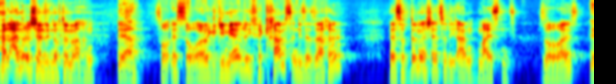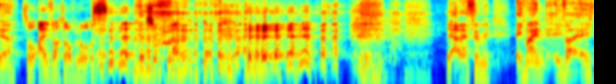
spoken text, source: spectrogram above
Weil andere stellen sich noch dümmer an. Ja. So ist so. Oder je mehr du dich verkrampfst in dieser Sache, desto dümmer stellst du dich an. Meistens. So, weißt Ja. So einfach drauf los. Wird schon klappen. Ja, aber für mich, ich meine, ich war, ich,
